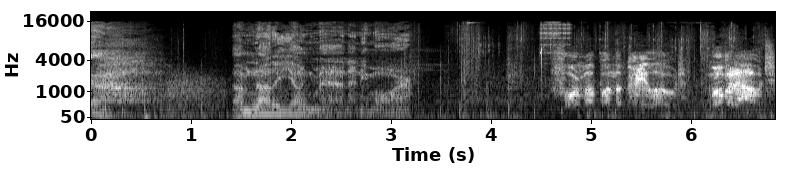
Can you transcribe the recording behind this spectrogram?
I'm not a young man anymore. Form up on the payload. Move it out!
